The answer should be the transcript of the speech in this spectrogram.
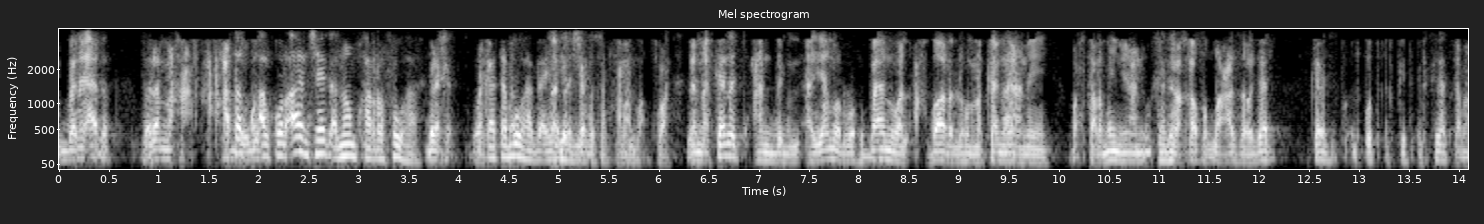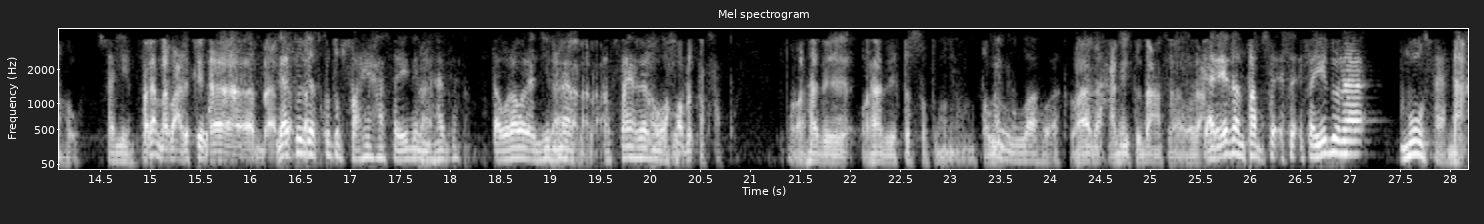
بني آدم. فلما حتى القرآن شهد أنهم حرفوها بلا شك وكتبوها بلا بأيديهم شك سبحان الله. سبحان لما كانت عند الأيام الرهبان والأحبار اللي هم كانوا يعني محترمين يعني وكانوا يخافوا الله عز وجل كانت الكت- الكت- الكتاب كما هو. سليم. فلما بعد كده لا توجد كتب صحيحة سيدي من. هذا؟ التوراة والإنجيل لا لا لا, لا. الصحيح غير هو حرقت حتى. وهذه وهذه قصة طويلة. الله أكبر. وهذا حديث دعسة يعني إذا طب سيدنا موسى نعم.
